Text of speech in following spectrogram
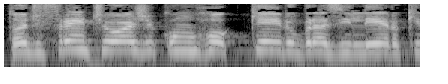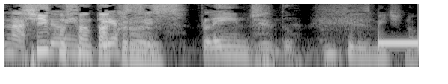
Tô de frente hoje com um roqueiro brasileiro que nasceu Chico em Santa berço Cruz. esplêndido. Infelizmente não.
